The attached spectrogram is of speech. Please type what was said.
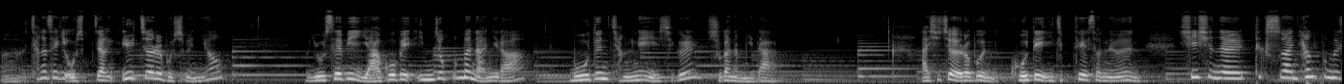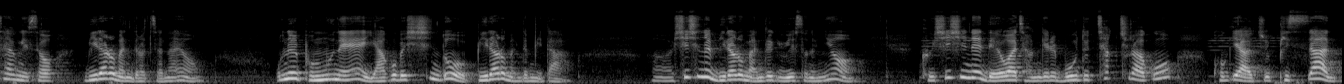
어, 창세기 50장 1절을 보시면요. 요셉이 야곱의 임종뿐만 아니라 모든 장례 예식을 주관합니다. 아시죠, 여러분? 고대 이집트에서는 시신을 특수한 향품을 사용해서 미라로 만들었잖아요. 오늘 본문의 야곱의 시신도 미라로 만듭니다. 어, 시신을 미라로 만들기 위해서는요, 그 시신의 뇌와 장기를 모두 착출하고 거기에 아주 비싼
